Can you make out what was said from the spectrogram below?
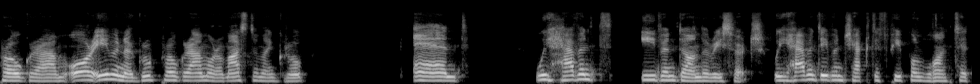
program or even a group program or a mastermind group. And we haven't even done the research. We haven't even checked if people wanted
